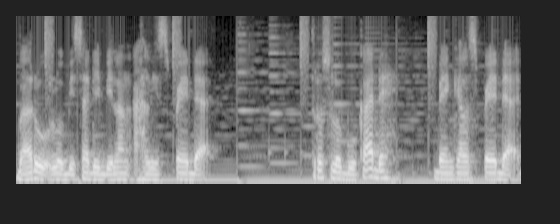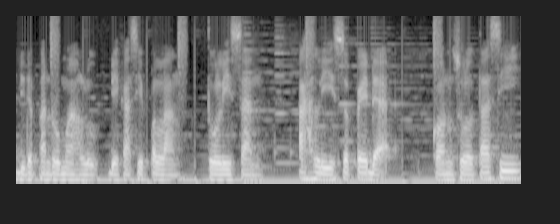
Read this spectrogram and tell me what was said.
baru lo bisa dibilang ahli sepeda. Terus lo buka deh bengkel sepeda di depan rumah lo, dikasih pelang, tulisan, ahli sepeda, konsultasi,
